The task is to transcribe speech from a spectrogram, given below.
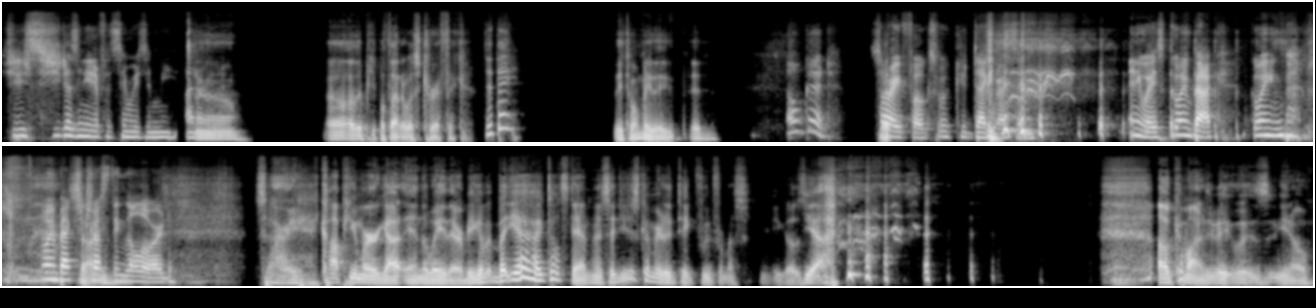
she she doesn't eat it for the same reason me. I don't. know. uh, well, other people thought it was terrific. Did they? They told me they did. Oh, good. Sorry, folks. We could digress. Anyways, going back, going back, going back to Sorry. trusting the Lord. Sorry, cop humor got in the way there. Because, but yeah, I told Stan. I said, "You just come here to take food from us." And he goes, "Yeah." oh come on! It was you know,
